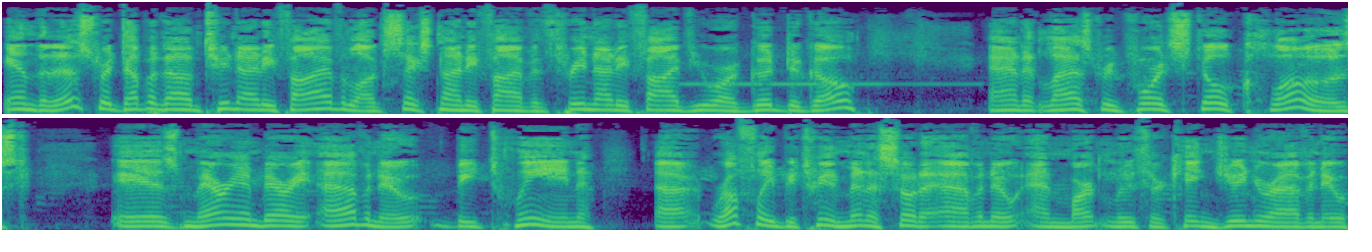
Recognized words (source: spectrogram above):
In the district, up and down 295, along 695 and 395, you are good to go. And at last report, still closed is Marion Barry Avenue between, uh, roughly between Minnesota Avenue and Martin Luther King Jr. Avenue,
